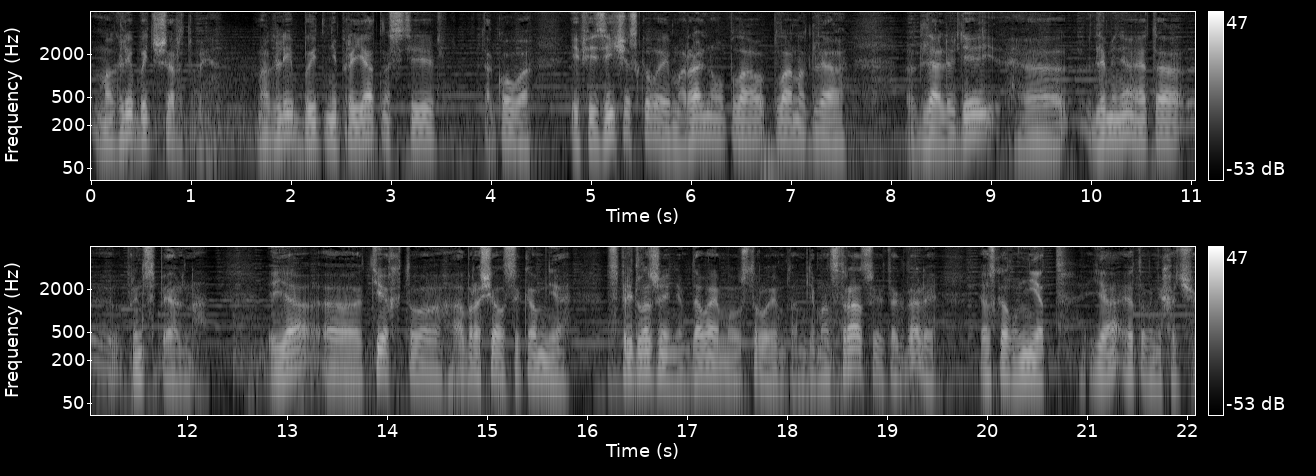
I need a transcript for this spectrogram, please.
могли быть жертвы, могли быть неприятности такого и физического, и морального плана для, для людей. Э, для меня это принципиально. И я э, тех, кто обращался ко мне с предложением, давай мы устроим там демонстрацию и так далее, я сказал, нет, я этого не хочу.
